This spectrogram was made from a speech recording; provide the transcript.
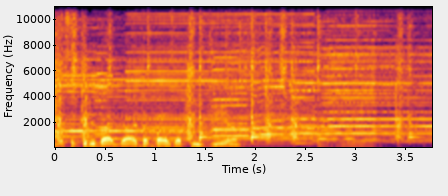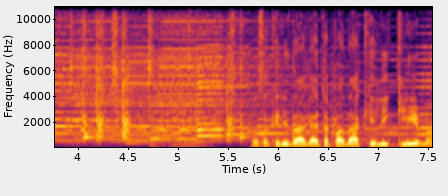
Nossa querida gaita para as rapidinhas. Nossa querida gaita tá para dar aquele clima.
